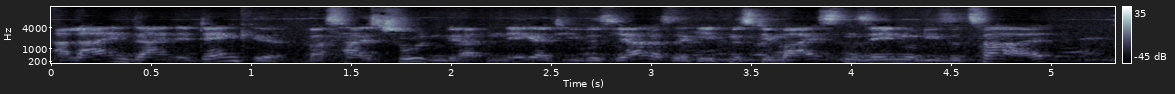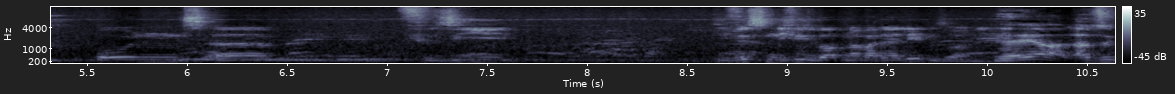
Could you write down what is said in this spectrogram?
allein deine Denke, was heißt Schulden, wir hatten ein negatives Jahresergebnis, die meisten sehen nur diese Zahl und äh, für sie, die wissen nicht, wie sie überhaupt noch weiter leben sollen. Ja, ja, also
